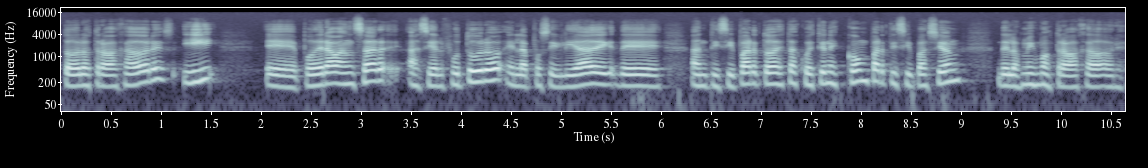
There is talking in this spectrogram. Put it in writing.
todos los trabajadores y eh, poder avanzar hacia el futuro en la posibilidad de, anticipar todas estas cuestiones con participación de los mismos trabajadores.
